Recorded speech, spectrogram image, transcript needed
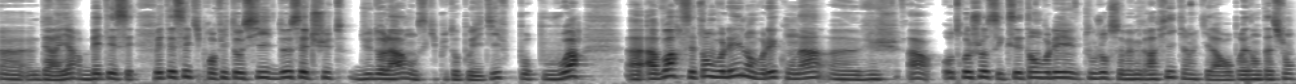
euh, derrière BTC. BTC qui profite aussi de cette chute du dollar, donc ce qui est plutôt positif pour pouvoir euh, avoir cet envolé, l'envolée qu'on a euh, vu. Alors, autre chose, c'est que cet envolé, toujours ce même graphique, hein, qui est la représentation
